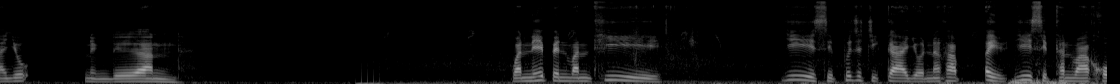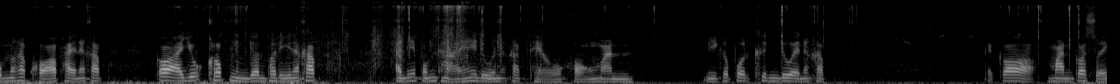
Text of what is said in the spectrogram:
อายุ หนึ่งเดือน วันนี้เป็นวันที่ 20 พฤศจิกายนนะครับ เอ้ย 20 ธันวาคมนะครับ ขออภัยนะครับ ก็อายุครบ 1 เดือนพอดีนะครับ อันนี้ผมถ่ายให้ดูนะครับ แถวของมันมีข้าวโพดขึ้นด้วยนะครับ แต่ก็มันก็สวย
